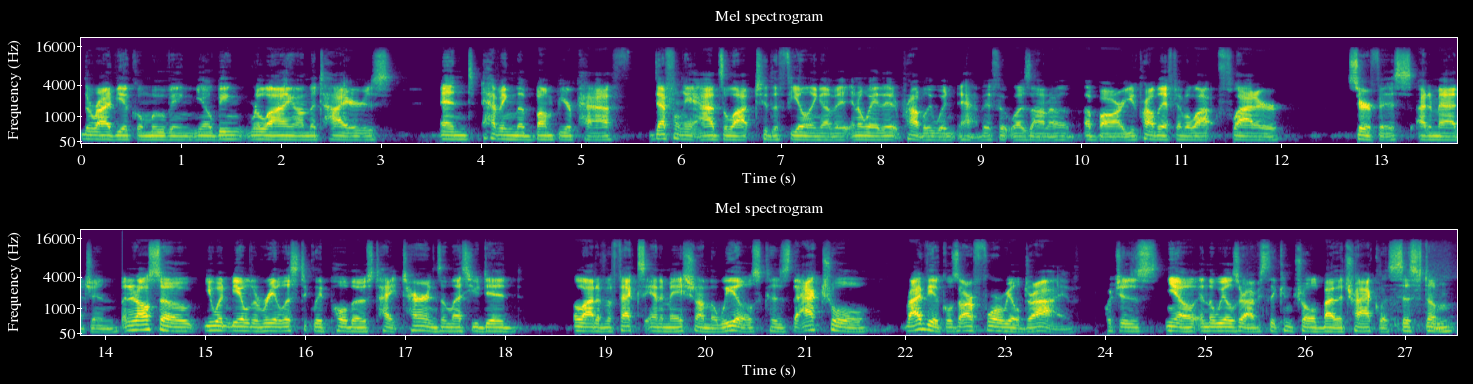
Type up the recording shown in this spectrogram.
the ride vehicle moving, you know, being relying on the tires and having the bumpier path definitely adds a lot to the feeling of it in a way that it probably wouldn't have if it was on a, a bar. You'd probably have to have a lot flatter surface, I'd imagine. And it also you wouldn't be able to realistically pull those tight turns unless you did a lot of effects animation on the wheels because the actual ride vehicles are four wheel drive, which is, you know, and the wheels are obviously controlled by the trackless system.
